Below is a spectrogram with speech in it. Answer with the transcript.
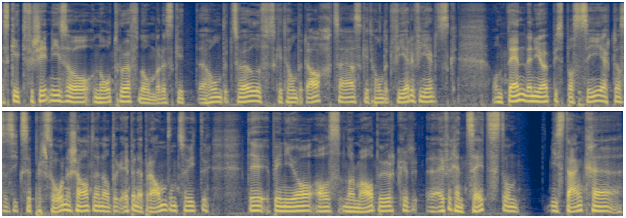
Es gibt verschiedene so Notrufnummern. Es gibt 112, es gibt 118, es gibt 144. Und dann, wenn etwas passiert, also es ein Personenschaden oder eben ein Brand und so weiter, dann bin ich ja als Normalbürger äh, einfach entsetzt und mein Denken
